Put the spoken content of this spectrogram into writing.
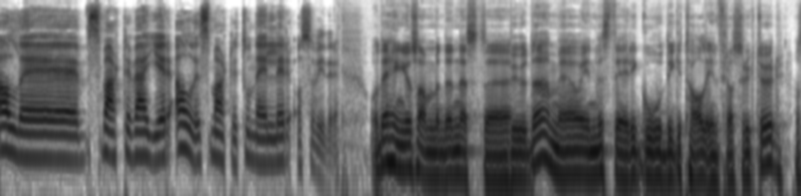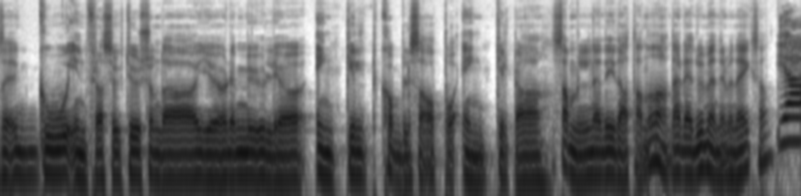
alle smarte veier, alle smarte tunneler osv. Og, og det henger jo sammen med det neste budet, med å investere i god digital infrastruktur. Altså god infrastruktur som da gjør det mulig å enkelt koble seg opp og enkelt da samle ned de dataene. Da. Det er det du mener med det, ikke sant? Ja,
